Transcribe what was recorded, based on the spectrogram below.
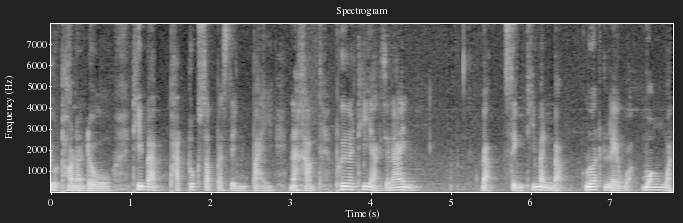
ยุทอร์นาโดที่แบบพัดทุกสรรพสิ่งไปนะครับ เพื่อที่อยากจะได้แบบสิ่งที่มันแบบรวดเร็วอะว่องไว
